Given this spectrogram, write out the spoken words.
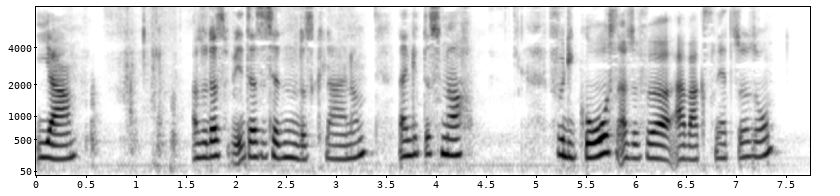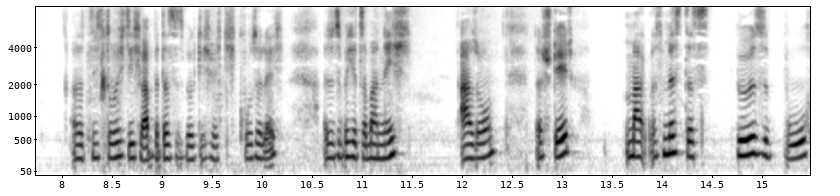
ja. Also das, das ist jetzt nur das Kleine. Dann gibt es noch für die Großen, also für Erwachsene jetzt oder so. Also jetzt nicht so richtig, aber das ist wirklich richtig gruselig. Also das habe ich jetzt aber nicht. Also, da steht, Magnus Mist, das böse Buch,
